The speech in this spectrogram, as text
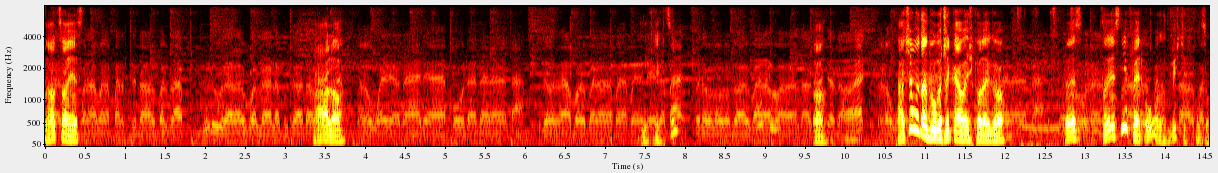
No co jest? Halo? Nikt nie chce? O. A czemu tak długo czekałeś, kolego? To jest, to jest nie fair. O, na 200 wchodzą.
